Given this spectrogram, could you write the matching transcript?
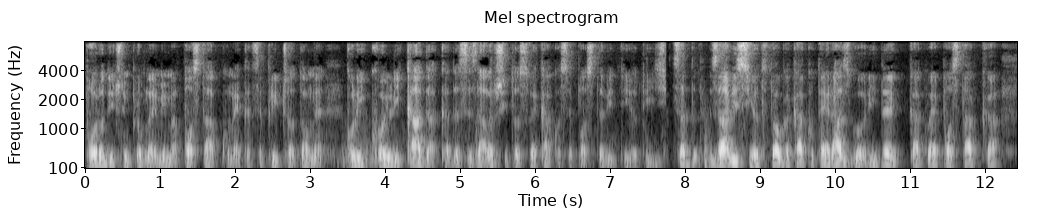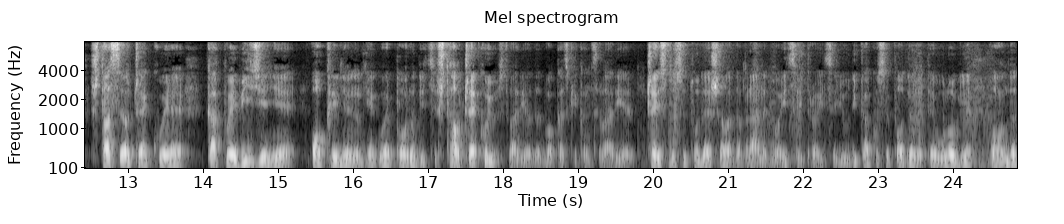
porodičnim problemima, postavku, nekad se priča o tome koliko ili kada, kada se završi to sve, kako se postaviti i otići. Sad, zavisi od toga kako taj razgovor ide, kakva je postavka, šta se očekuje, kakvo je viđenje okrivljen od njegove porodice. Šta očekuju stvari od advokatske kancelarije? Često se tu dešava da brane dvojice i trojice ljudi, kako se podele te uloge, pa onda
